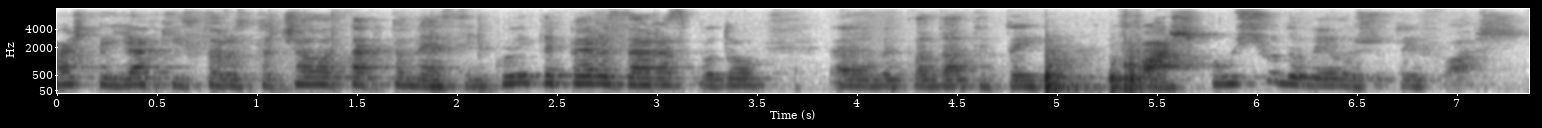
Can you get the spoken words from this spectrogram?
Бачите, як її кісто розточала так тонесенько. І тепер зараз буду е, викладати той фарш. Повсюди виложу той фарш.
